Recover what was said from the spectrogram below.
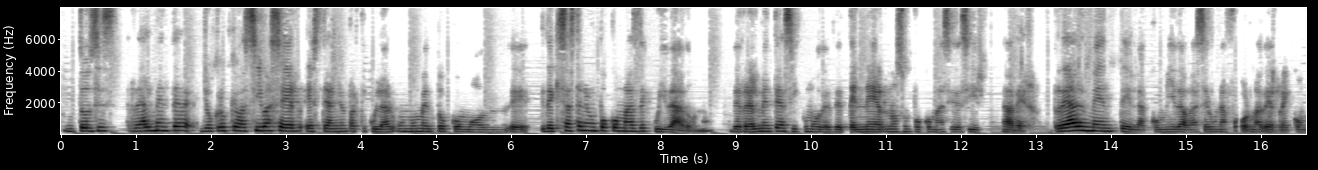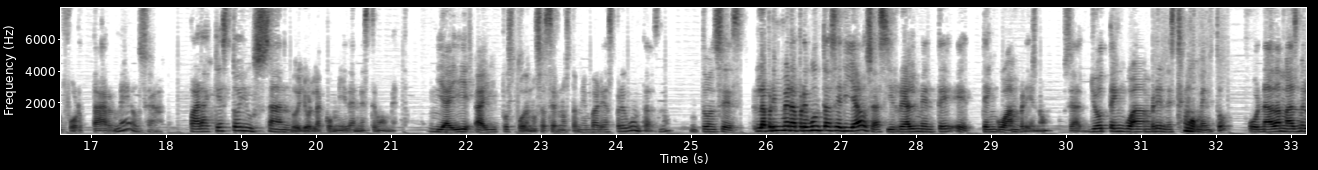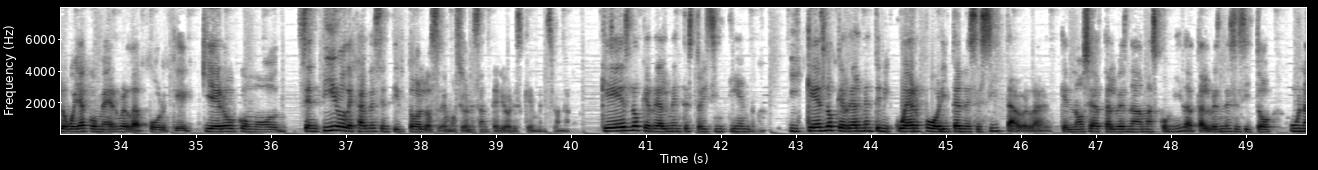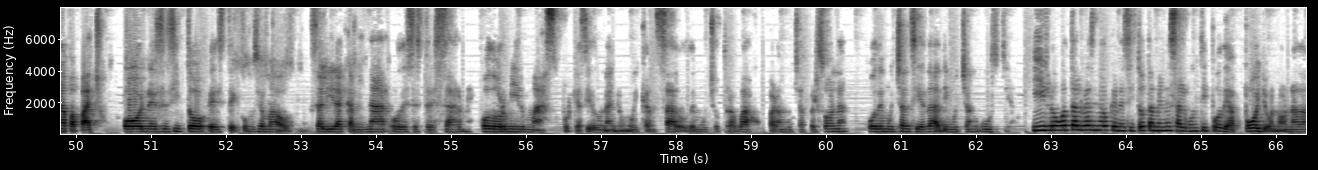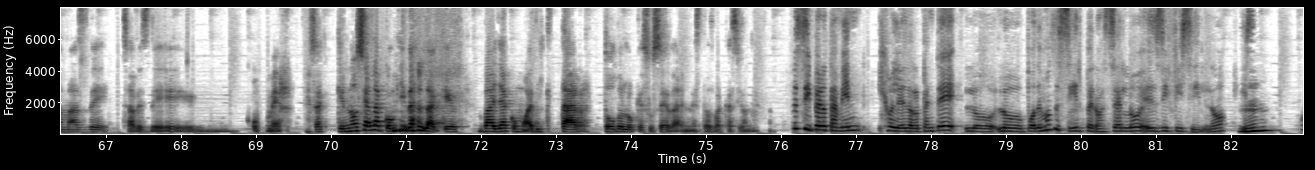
entonces, realmente yo creo que así va a ser este año en particular un momento como de, quizás tener un poco más de cuidado, ¿no? De realmente así como de detenernos un poco más y decir, a ver, ¿realmente la comida va a ser una forma de reconfortarme? O sea, ¿para qué estoy usando yo la comida en este momento? Y ahí, ahí pues podemos hacernos también varias preguntas, ¿no? Entonces, la primera pregunta sería, o sea, si realmente eh, tengo hambre, ¿no? O sea, yo tengo hambre en este momento o nada más me lo voy a comer, ¿verdad? Porque quiero como sentir o dejar de sentir todas las emociones anteriores que mencionaba. ¿Qué es lo que realmente estoy sintiendo? ¿Y qué es lo que realmente mi cuerpo ahorita necesita, verdad? Que no sea tal vez nada más comida, tal vez necesito un apapacho, o necesito, este, ¿cómo se llama? salir a caminar o desestresarme o dormir más, porque ha sido un año muy cansado de mucho trabajo para mucha persona o de mucha ansiedad y mucha angustia. Y luego tal vez lo que necesito también es algún tipo de apoyo, no nada más de, sabes, de comer. O sea, que no sea la comida la que vaya como a dictar todo lo que suceda en estas vacaciones. Pues sí, pero también, híjole, de repente lo, lo podemos decir, pero hacerlo es difícil, ¿no?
